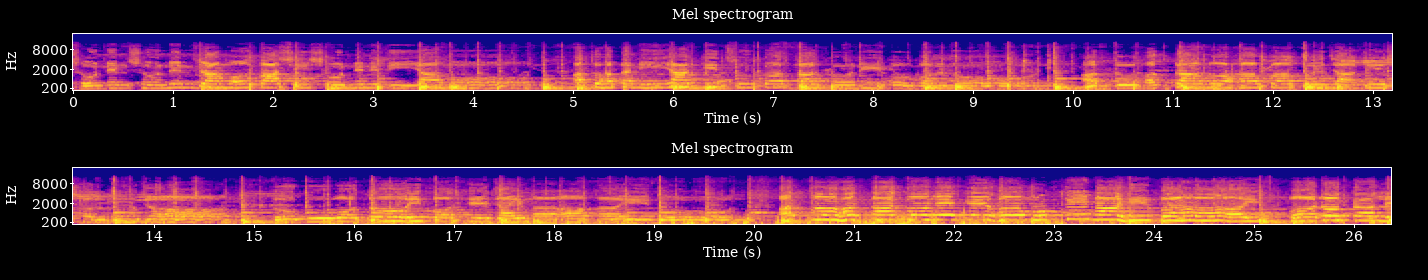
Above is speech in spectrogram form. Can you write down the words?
শোনেন শোনেন গ্রামবাসী, শোনেন দিয়াম আত্মহত্যা নিয়া কিছু কথা করিব বর্ণ আত্মহত্যা মহাপাপ জানে সর্বজন। তবুও তো পথে যাই মা ভাই বোন। আত্মহত্যা করে কেহ মুক্তি নাহি পাই পরকালে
